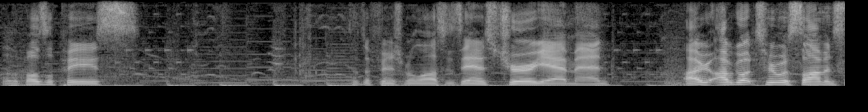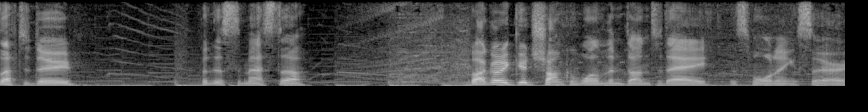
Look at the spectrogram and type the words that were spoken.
Another puzzle piece. Have to finish my last exam. It's true, yeah, man. I, I've got two assignments left to do for this semester. But I got a good chunk of one of them done today, this morning, so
